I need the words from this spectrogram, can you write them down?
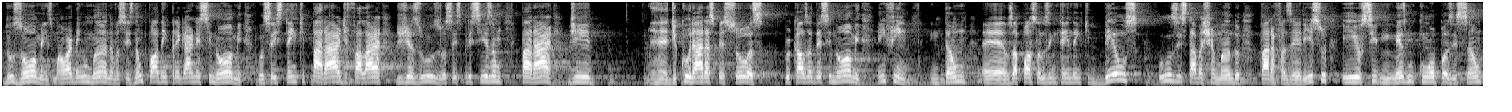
dos homens, uma ordem humana, vocês não podem pregar nesse nome, vocês têm que parar de falar de Jesus, vocês precisam parar de, eh, de curar as pessoas por causa desse nome. Enfim, então é, os apóstolos entendem que Deus os estava chamando para fazer isso e mesmo com oposição,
